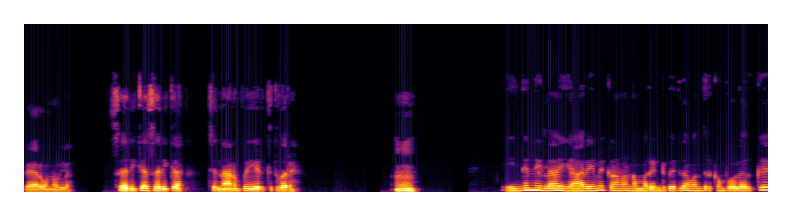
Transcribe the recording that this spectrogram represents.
வேற ஒன்றும் இல்லை. சரிக்கா சரிக்கா. சரி நானும் போய் எடுத்துகிட்டு வரேன். ம். எங்கே நீலா? யாரையுமே காணோம். நம்ம ரெண்டு பேர் தான் வந்திருக்கோம் போல இருக்கு.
